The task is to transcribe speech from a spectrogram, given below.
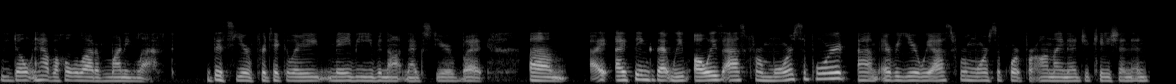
we don't have a whole lot of money left this year particularly, maybe even not next year, but um, I, I think that we've always asked for more support. Um, every year we ask for more support for online education and,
